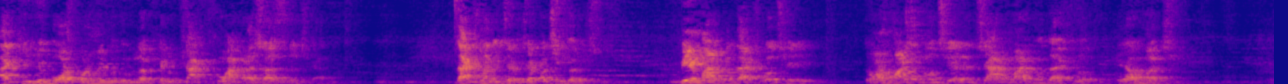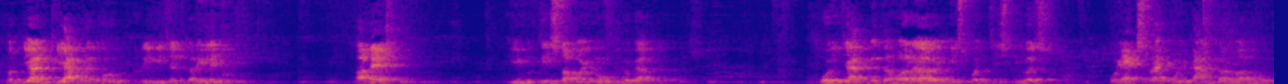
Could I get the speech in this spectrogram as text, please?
આખી જે બોર્ડ પર મેં બધું લખેલું છે, આખું આંકડા શાસ્ત્ર છે દાખલાની ચર્ચા પછી કરીશું. બે માર્કનો દાખલો છે, ત્રણ માર્કનો છે અને ચાર માર્કનો દાખલો એ આમાં છે. તો ધ્યાનથી આપણે થોડુંક રિવિઝન કરી લઈએ. અને કિંમતી સમયનો ઉપયોગ આપણે કોઈ જાતને તમારે હવે વીસ પચીસ દિવસ કોઈ એક્સ્ટ્રા કોઈ કામ કરવાનું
